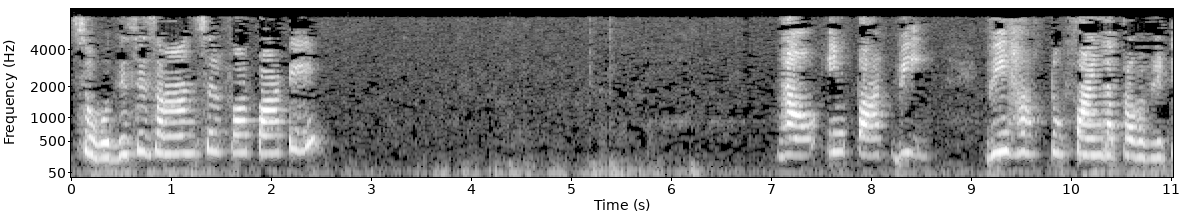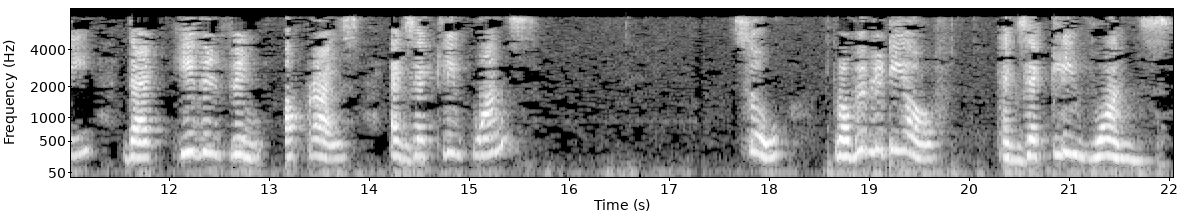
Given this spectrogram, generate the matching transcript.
So this is the answer for part A. Now in part B, we have to find the probability that he will win a prize exactly once. So, probability of exactly once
